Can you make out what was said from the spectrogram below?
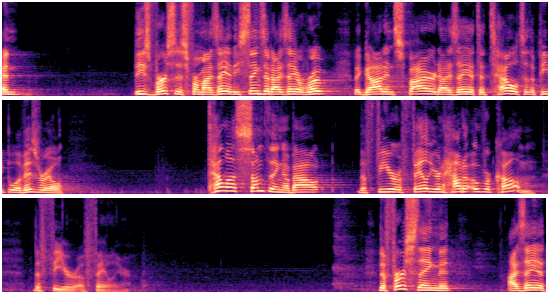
And these verses from Isaiah, these things that Isaiah wrote, that God inspired Isaiah to tell to the people of Israel, tell us something about the fear of failure and how to overcome the fear of failure. The first thing that Isaiah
